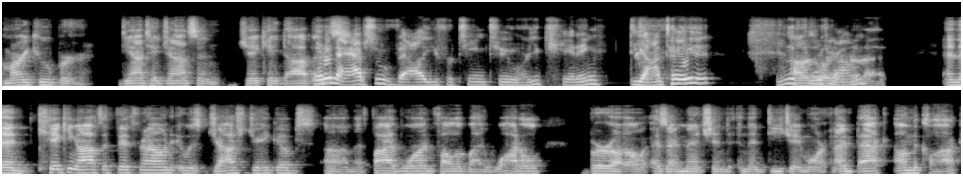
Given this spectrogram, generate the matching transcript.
Amari Cooper, Diontae Johnson, J.K. Dobbins. what an absolute value for team two. Are you kidding? Diontae in the I was fourth waiting for round. that. And then kicking off the fifth round, it was Josh Jacobs um, at 5 1, followed by Waddle, Burrow, as I mentioned, and then DJ Moore. And I'm back on the clock.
